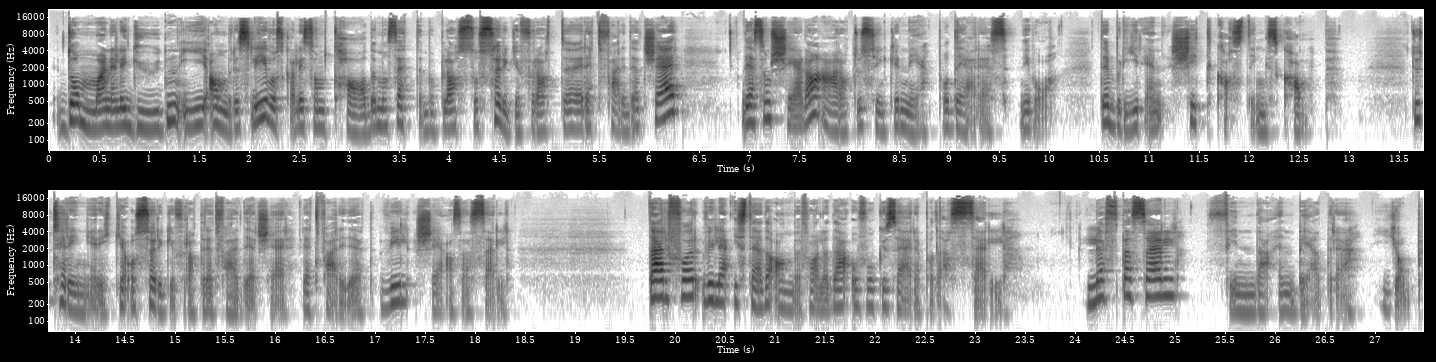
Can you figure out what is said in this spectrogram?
dommeren eller guden i andres liv og skal liksom ta dem og sette dem på plass og sørge for at eh, rettferdighet skjer Det som skjer da, er at du synker ned på deres nivå. Det blir en skittkastingskamp. Du trenger ikke å sørge for at rettferdighet skjer. Rettferdighet vil skje av seg selv. Derfor vil jeg i stedet anbefale deg å fokusere på deg selv. Løft deg selv, finn deg en bedre jobb.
